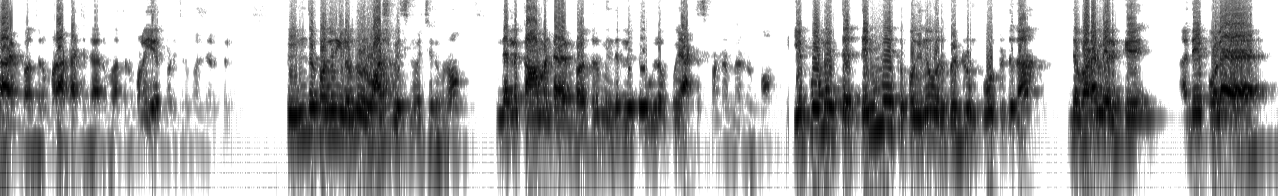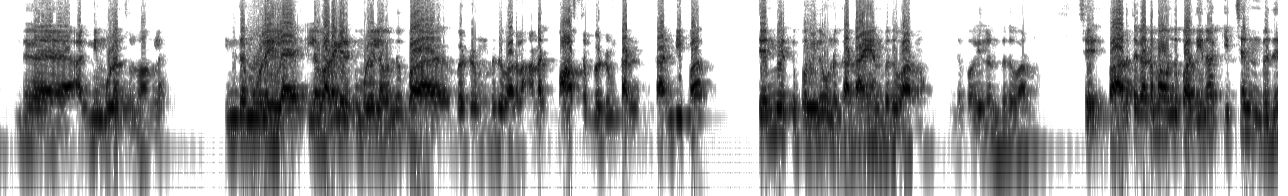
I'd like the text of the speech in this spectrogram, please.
டாய்லெட் பாத்ரூம் போல அட்டாச் டாய்லெட் பாத்ரூம் போல ஏற்படுத்திருக்கோம் இந்த இடத்துல. இப்போ இந்த பகுதியில் வந்து ஒரு வாஷ் பேசின் வச்சிருக்கிறோம். இந்த இடத்துல காமன் டாய்லெட் பாத்ரூம் இந்த இடத்துல உள்ள போய் ஆக்சஸ் பண்ற மாதிரி இருக்கும். எப்பவுமே இந்த தென்மேற்கு பகுதியில ஒரு பெட்ரூம் போட்டுட்டு தான் இந்த வடமேற்கு அதே போல இந்த அக்னி மூலம்னு சொல்லுவாங்களே இந்த மூலையில இல்ல வடகிழக்கு மூலையில வந்து பெட்ரூம் என்பது வரலாம். ஆனா மாஸ்டர் பெட்ரூம் கண்டிப்பா தென்மேற்கு பகுதியில் ஒன்று கட்டாயம் என்பது வரணும். இந்த பகுதியில் என்பது வரணும். சரி இப்ப அடுத்த கட்டமா வந்து பாத்தீங்கன்னா கிச்சன் என்பது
